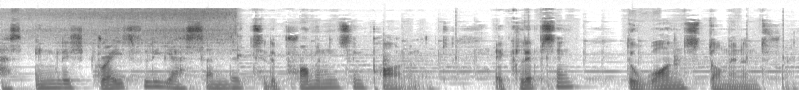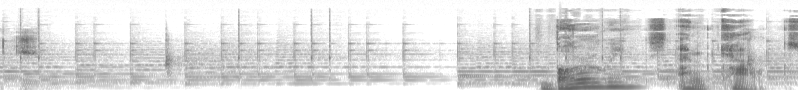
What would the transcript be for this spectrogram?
as English gracefully ascended to the prominence in Parliament, eclipsing the once dominant French. Borrowings and calques.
